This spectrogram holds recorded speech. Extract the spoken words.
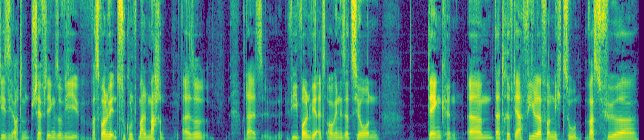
die sich auch damit beschäftigen, so wie, was wollen wir in Zukunft mal machen? Also, oder als, wie wollen wir als Organisation denken? Ähm, da trifft ja viel davon nicht zu. Was für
